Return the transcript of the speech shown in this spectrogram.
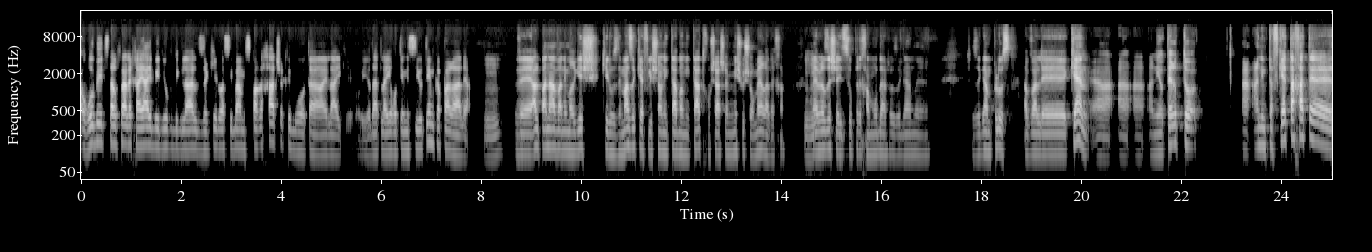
רובי הצטרפה לחיי בדיוק בגלל, זה כאילו הסיבה מספר אחת שחיברו אותה אליי, כאילו, היא יודעת להעיר אותי מסיוטים כפרה עליה. Mm-hmm. ועל פניו אני מרגיש, כאילו, זה מה זה כיף לישון איתה במיטה, תחושה שמישהו שומר עליך. Mm-hmm. מעבר לזה שהיא סופר חמודה, שזה גם, אה, שזה גם פלוס. אבל אה, כן, אני יותר טוב, אני מתפקד תחת, אה,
